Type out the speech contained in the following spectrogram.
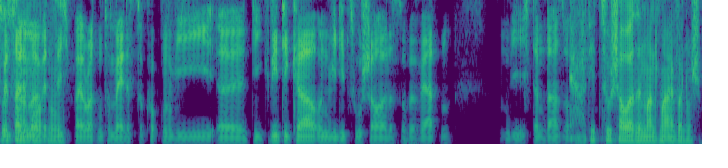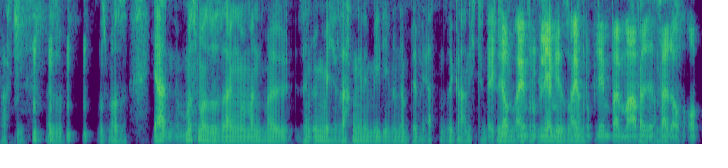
finde es halt immer witzig, bei Rotten Tomatoes zu gucken, wie äh, die Kritiker und wie die Zuschauer das so bewerten. Wie ich dann da so. Ja, die Zuschauer sind manchmal einfach nur Spastis. Also muss man so, ja, muss man so sagen, weil manchmal sind irgendwelche Sachen in den Medien und dann bewerten sie gar nicht den ich Film. glaube, oder ein Problem, Serie, ein Problem bei Marvel ganz ist halt auch oft,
